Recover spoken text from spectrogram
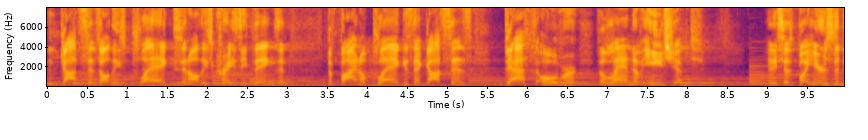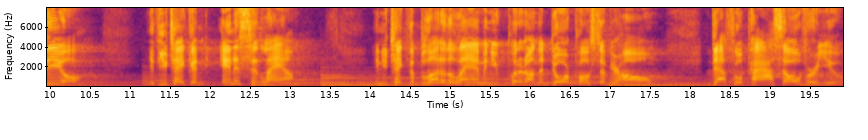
and God sends all these plagues and all these crazy things. And the final plague is that God sends death over the land of Egypt. And he says, But here's the deal if you take an innocent lamb and you take the blood of the lamb and you put it on the doorpost of your home, death will pass over you.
